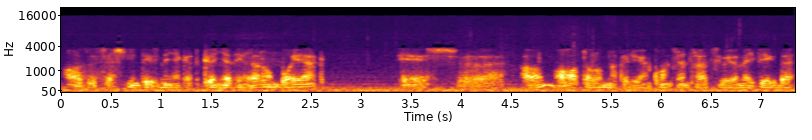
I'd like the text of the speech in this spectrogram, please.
az összes intézményeket könnyedén lerombolják, és a, a hatalomnak egy olyan koncentrációja megy végbe,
